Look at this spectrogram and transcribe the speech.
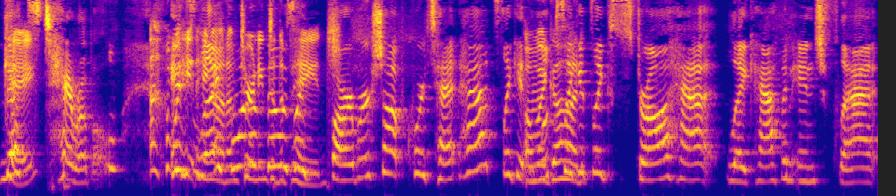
Okay. That's terrible. Wait, it's like on. I'm turning those, to the page. Like, barbershop quartet hats. Like it oh looks God. like it's like straw hat, like half an inch flat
